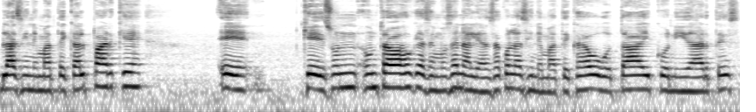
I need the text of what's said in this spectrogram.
La Cinemateca al Parque eh, que es un, un, trabajo que hacemos en alianza con la Cinemateca de Bogotá y con IDARTES,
